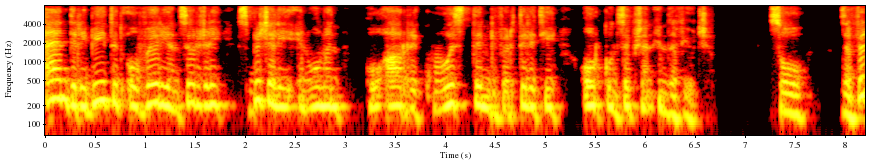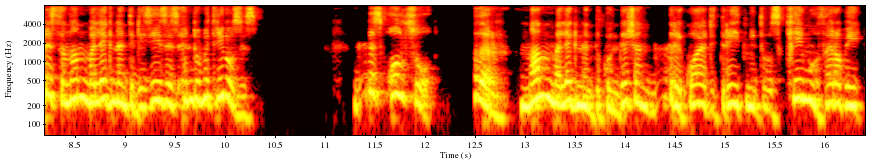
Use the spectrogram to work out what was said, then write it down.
and repeated ovarian surgery, especially in women who are requesting fertility or conception in the future. So the first non-malignant disease is endometriosis. There is also other non-malignant condition that require treatment with chemotherapy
